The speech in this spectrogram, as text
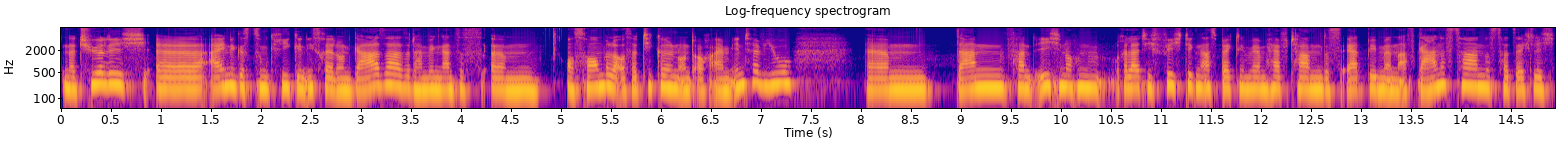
natürlich äh, einiges zum Krieg in Israel und Gaza. Also da haben wir ein ganzes ähm, Ensemble aus Artikeln und auch einem Interview. Ähm, dann fand ich noch einen relativ wichtigen Aspekt, den wir im Heft haben, das Erdbeben in Afghanistan, das tatsächlich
